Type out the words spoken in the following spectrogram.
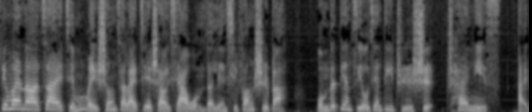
另外呢，在节目尾声再来介绍一下我们的联系方式吧。我们的电子邮件地址是 Chinese。At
